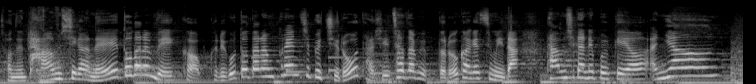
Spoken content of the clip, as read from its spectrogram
저는 다음 시간에 또 다른 메이크업 그리고 또 다른 프렌치 뷰티로 다시 찾아뵙도록 하겠습니다. 다음 시간에 볼게요. 안녕!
